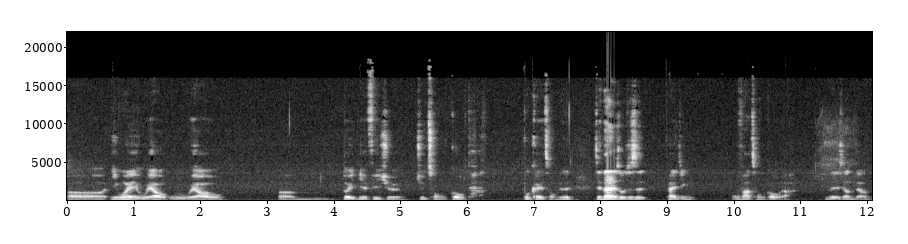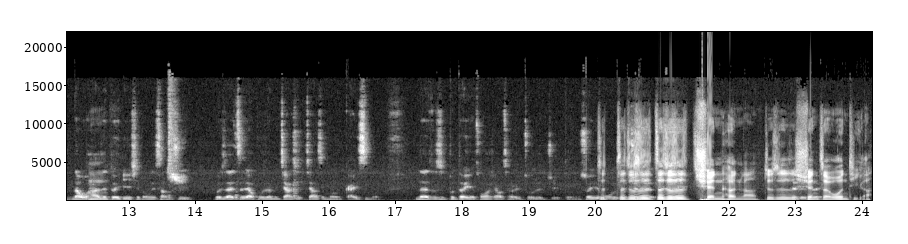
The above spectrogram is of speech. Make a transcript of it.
呃，因为我要我要呃堆叠 feature 去重构它，不可以重，就是简单来说，就是它已经无法重构了。类似像这样子，那我还要再堆叠一些东西上去，嗯、或者在资料库上面加加什么改什么，那就是不得已的状况下我才会做的决定。所以我这这就是这就是权衡啦，就是选择问题啦。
